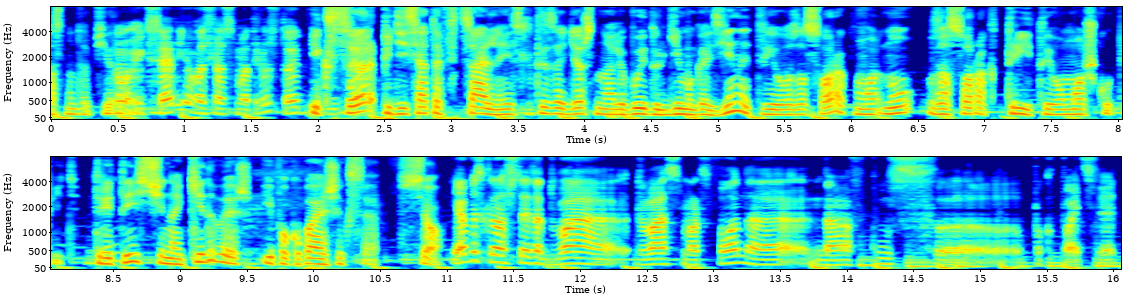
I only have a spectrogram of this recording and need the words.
классно Ну, адаптированы. XR я вот сейчас смотрю, стоит XR 50 официально. Если ты зайдешь на любые другие магазины, ты его за 40, мо- ну, за 43 ты его можешь купить. 3000 накидываешь и покупаешь XR. Все. Я бы сказал, что это два, два смартфона на вкус э, покупателя.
